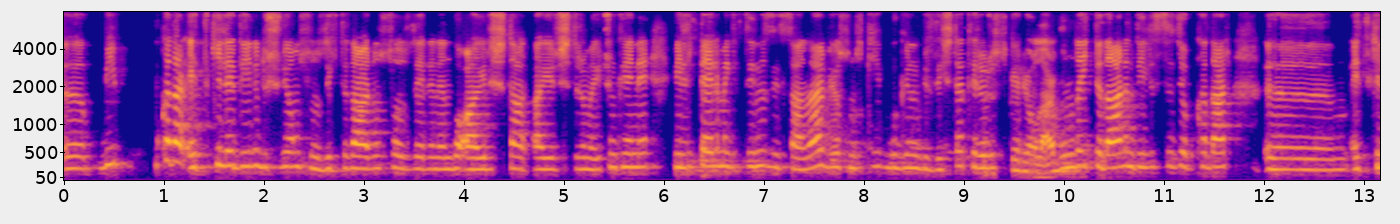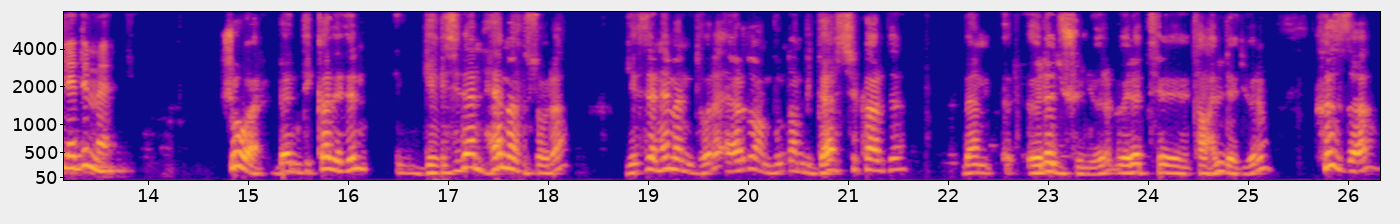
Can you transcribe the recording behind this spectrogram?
e, bir bu kadar etkilediğini düşünüyor musunuz iktidarın sözlerinin bu ayrışta, ayrıştırmayı? Çünkü hani birlikte eleme gittiğiniz insanlar diyorsunuz ki bugün bizi işte terörist görüyorlar. Bunda iktidarın dili sizce bu kadar e, etkiledi mi? Şu var, ben dikkat edin Gezi'den hemen sonra Gezi'den hemen sonra Erdoğan bundan bir ders çıkardı. Ben öyle düşünüyorum, öyle tahlil ediyorum. Hızla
